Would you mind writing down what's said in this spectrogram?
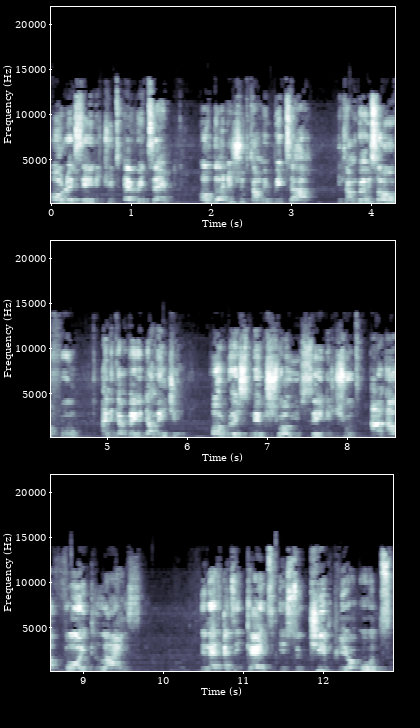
Always say the truth every time. Although the truth can be bitter, it can be very sorrowful, and it can be very damaging. Always make sure you say the truth and avoid lies. The next etiquette is to keep your oath.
